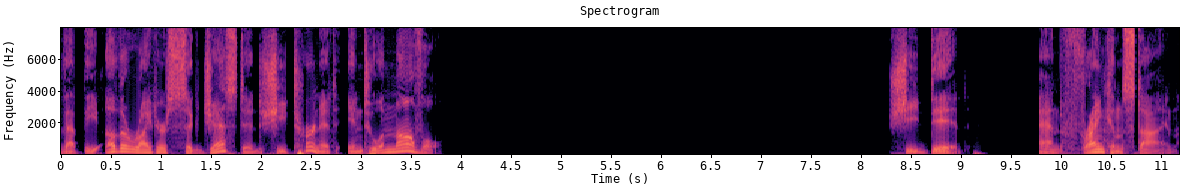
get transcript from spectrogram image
that the other writers suggested she turn it into a novel. She did, and Frankenstein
